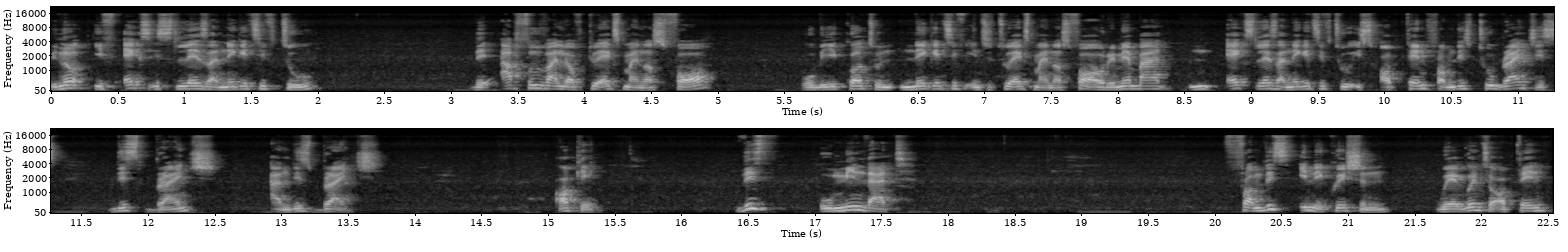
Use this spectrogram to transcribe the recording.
You know, if x is less than negative 2, the absolute value of 2x minus 4 will be equal to negative into 2x minus 4. Remember, x less than negative 2 is obtained from these two branches, this branch and this branch. Okay. This will mean that from this inequation, we are going to obtain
